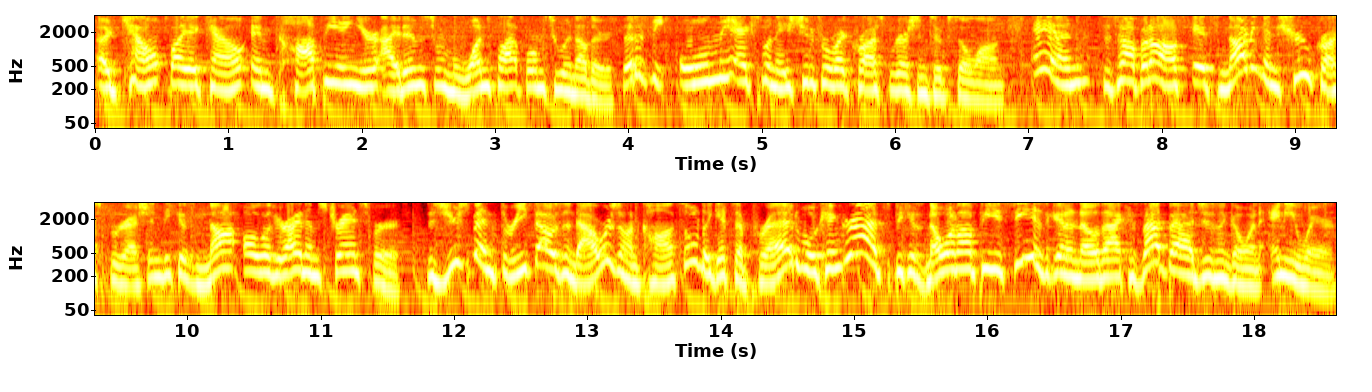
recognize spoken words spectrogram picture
account by account and copying your items from one platform to another. That is the only explanation for why cross progression took so long. And to top it off, it's not even true cross progression because not all of your items transfer. Did you spend 3,000 hours on console to get to Pred? Well, congrats, because no one on PC is gonna know that because that badge isn't going anywhere.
